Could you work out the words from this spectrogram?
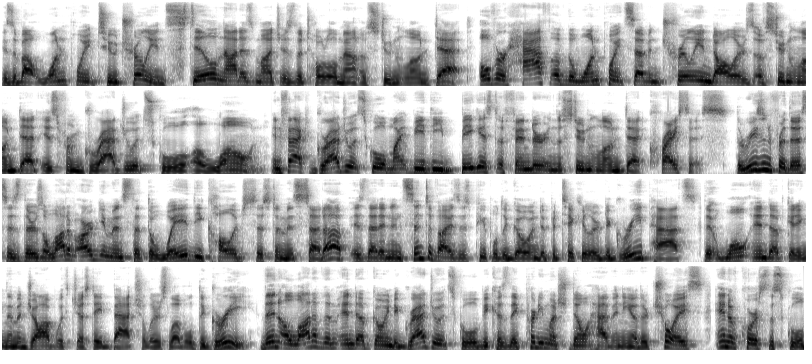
is about 1.2 trillion, still not not as much as the total amount of student loan debt. Over half of the $1.7 trillion of student loan debt is from graduate school alone. In fact, graduate school might be the biggest offender in the student loan debt crisis. The reason for this is there's a lot of arguments that the way the college system is set up is that it incentivizes people to go into particular degree paths that won't end up getting them a job with just a bachelor's level degree. Then a lot of them end up going to graduate school because they pretty much don't have any other choice, and of course the school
